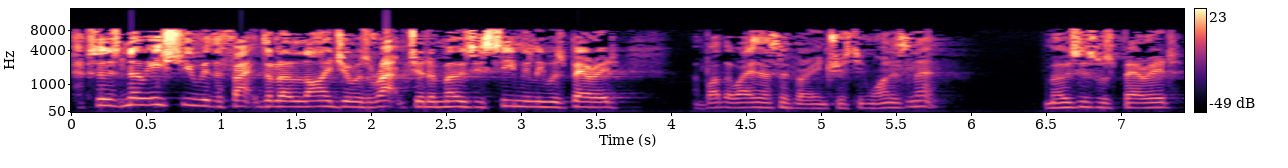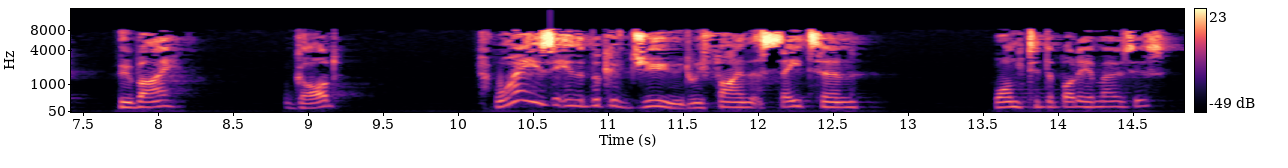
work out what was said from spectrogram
So there's no issue with the fact that Elijah was raptured and Moses seemingly was buried. And by the way, that's a very interesting one, isn't it? Moses was buried, who by? God. Why is it in the book of Jude we find that Satan wanted the body of Moses?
